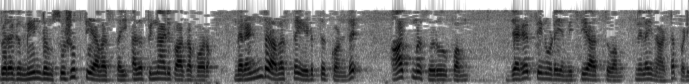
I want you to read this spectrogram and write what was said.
பிறகு மீண்டும் சுசுப்தி அவஸ்தை அதை பின்னாடி பார்க்க போறோம். இந்த ரெண்டு அவஸ்தை எடுத்துக்கொண்டு ஆத்மஸ்வரூபம் ஜெகத்தினுடைய மித்தியாத்துவம் நிலைநாட்டப்படி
